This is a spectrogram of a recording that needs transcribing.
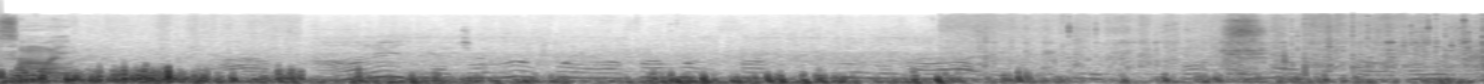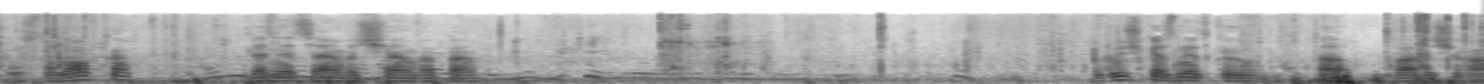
самої. Установка для зняття МВЧ МВП. Ручка з ниткою та два рычага.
